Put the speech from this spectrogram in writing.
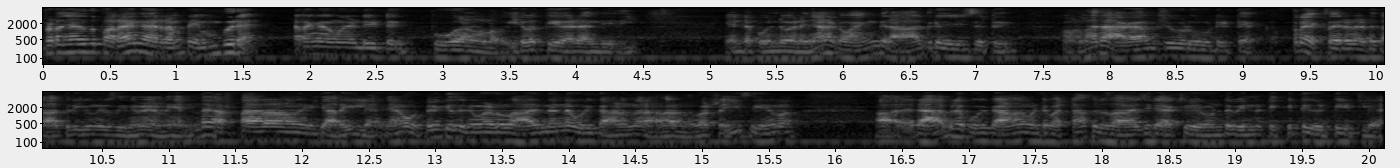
ഇവിടെ ഞാനിത് പറയാൻ കാരണം എമ്പുരാൻ ഇറങ്ങാൻ വേണ്ടിയിട്ട് പോവുകയാണല്ലോ ഇരുപത്തി ഏഴാം തീയതി. എന്റെ പൊന്നുപോലെ ഞാനൊക്കെ ഭയങ്കര ആഗ്രഹിച്ചിട്ട് വളരെ ആകാംക്ഷയോട് കൂടിയിട്ട് അത്ര എക്സൈറ്റഡ് ആയിട്ട് കാത്തിരിക്കുന്ന ഒരു സിനിമയാണ്. എന്റെ എന്ന് എനിക്കറിയില്ല. ഞാൻ ഒട്ടുമിക്ക സിനിമകളും ആദ്യം തന്നെ പോയി കാണുന്ന ഒരാളാണ്. പക്ഷേ ഈ സിനിമ രാവിലെ പോയി കാണാൻ വേണ്ടി പറ്റാത്തൊരു സാഹചര്യം ആക്ച്വലി ഉണ്ട്. പിന്നെ ടിക്കറ്റ് കിട്ടിയിട്ടില്ല.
